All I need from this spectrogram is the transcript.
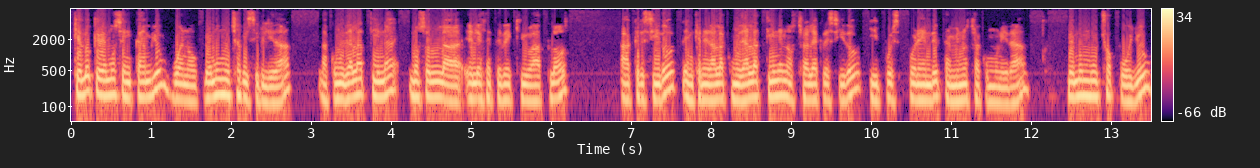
¿Qué es lo que vemos en cambio? Bueno, vemos mucha visibilidad, la comunidad latina, no solo la LGTBQA+, ha crecido, en general la comunidad latina en Australia ha crecido y pues por ende también nuestra comunidad. Vemos mucho apoyo,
